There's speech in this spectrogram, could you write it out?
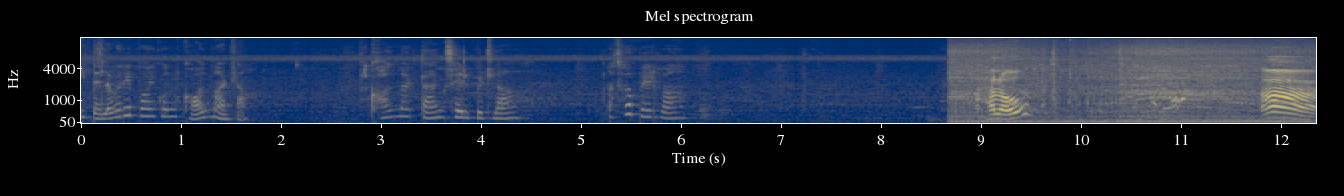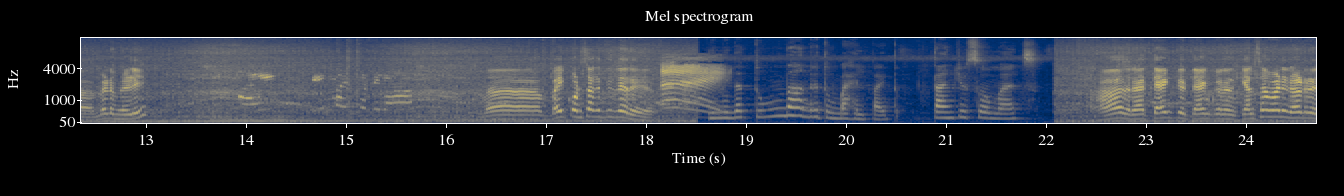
ಈ ಡೆಲಿವರಿ ಬಾಯ್ಗೆ ಒಂದು ಕಾಲ್ ಮಾಡ್ಲಾ? ಕಾಲ್ ಮಾಡಿ ಥ್ಯಾಂಕ್ಸ್ ಹೇಳ್ಬಿಡ್ಲಾ ಅಥವಾ ಬೇಡವಾ? ಹಲೋ ಹಾಂ ಮೇಡಮ್ ಹೇಳಿ. ಬೈಕ್ ಕೊಡ್ಸಾಕತ್ತಿದ್ದೆ ರೀ ನಿಮ್ಮಿಂದ ತುಂಬ ಅಂದರೆ ತುಂಬ ಹೆಲ್ಪ್ ಆಯ್ತು. ಥ್ಯಾಂಕ್ ಯು ಸೋ ಮಚ್ ಹೌದ್ರಾ ಥ್ಯಾಂಕ್ ಯು ಥ್ಯಾಂಕ್ ಯು ನಾನು ಕೆಲಸ ಮಾಡಿ ನೋಡ್ರಿ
